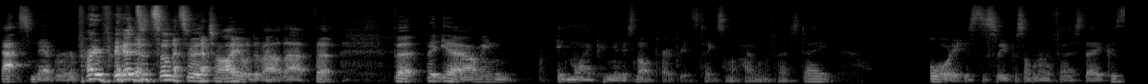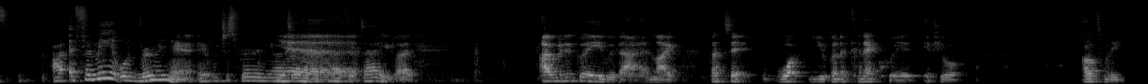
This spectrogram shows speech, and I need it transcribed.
That's never appropriate to talk to a child about that. But, but, but yeah. I mean, in my opinion, it's not appropriate to take someone home on a first date, or it is to sleep with someone on a first date because. For me, it would ruin it. It would just ruin the idea of a perfect date. Like, I would agree with that, and like that's it. What you're going to connect with if you're ultimately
